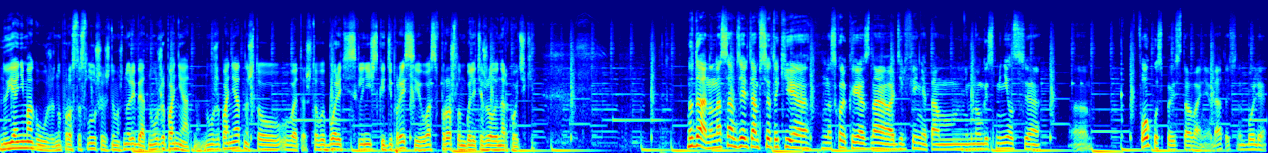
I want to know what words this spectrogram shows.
Ну я не могу уже, ну просто слушаешь, думаешь, ну ребят, ну уже понятно, ну уже понятно, что это, что вы боретесь с клинической депрессией, у вас в прошлом были тяжелые наркотики. Ну да, но на самом деле там все-таки, насколько я знаю о Дельфине, там немного сменился э, фокус повествования, да, то есть он более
